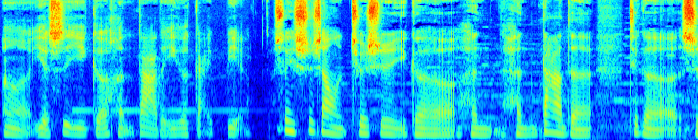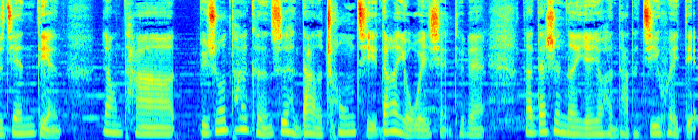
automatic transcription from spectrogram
嗯，也是一个很大的一个改变。所以事实上就是一个很很大的这个时间点，让他。比如说，它可能是很大的冲击，当然有危险，对不对？那但是呢，也有很大的机会点。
